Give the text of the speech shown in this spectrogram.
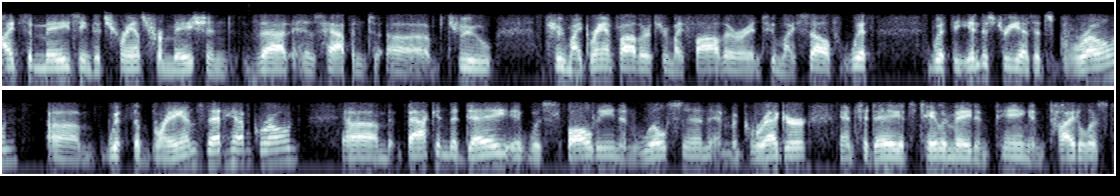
It's amazing the transformation that has happened uh, through through my grandfather, through my father, and to myself with with the industry as it's grown, um, with the brands that have grown. Um, back in the day, it was Spalding and Wilson and MacGregor, and today it's TaylorMade and Ping and Titleist,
